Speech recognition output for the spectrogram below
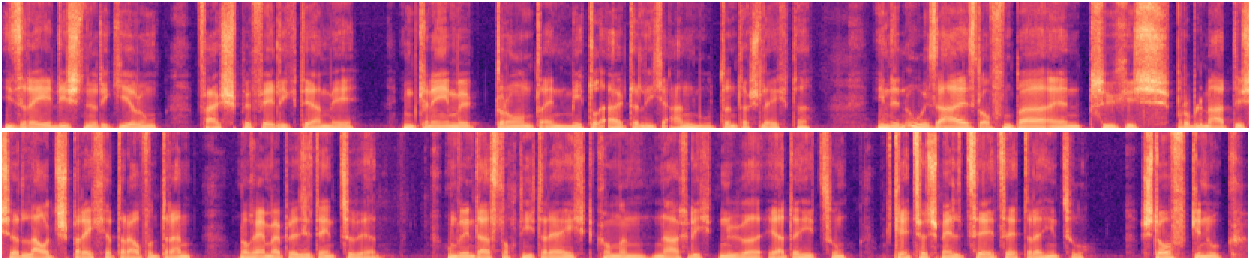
israelischen Regierung falsch befehligte Armee. Im Kreml thront ein mittelalterlich anmutender Schlechter. In den USA ist offenbar ein psychisch problematischer Lautsprecher drauf und dran, noch einmal Präsident zu werden. Und wenn das noch nicht reicht, kommen Nachrichten über Erderhitzung, Gletscherschmelze etc. hinzu. Stoff genug,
